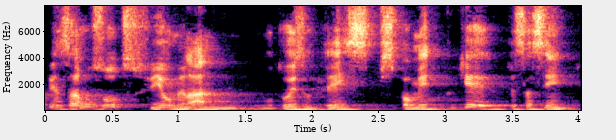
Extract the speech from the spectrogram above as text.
pensar nos outros filmes lá, no 2 no 3, principalmente porque pensa assim,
